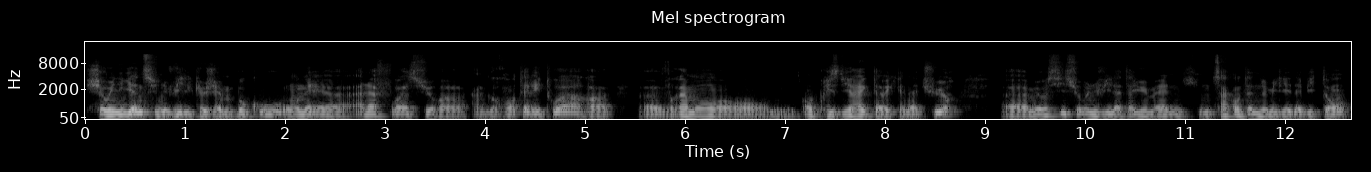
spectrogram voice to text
Shawinigan, c'est une ville que j'aime beaucoup. On est euh, à la fois sur euh, un grand territoire, euh, vraiment en, prise directe avec la nature, mais aussi sur une ville à taille humaine, une cinquantaine de milliers d'habitants,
